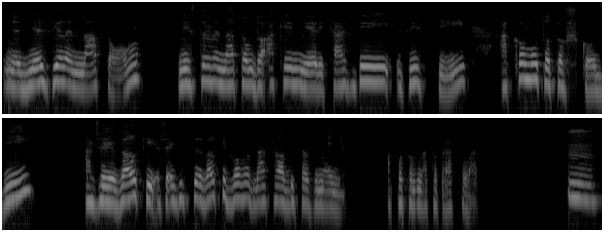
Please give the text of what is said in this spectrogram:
dnes je len na tom, dnes to je len na tom, do akej miery každý zistí, ako mu toto škodí a že, je veľký, že existuje veľký dôvod na to, aby sa zmenil a potom na to pracovať. Mm.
